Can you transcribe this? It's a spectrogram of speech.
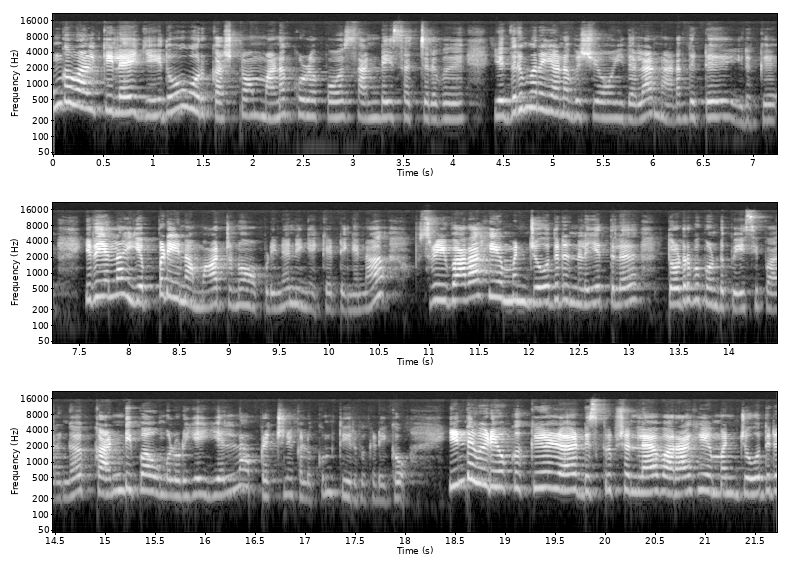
உங்கள் வாழ்க்கையில் ஏதோ ஒரு கஷ்டம் மனக்குழப்பம் சண்டை சச்சரவு எதிர்மறையான விஷயம் இதெல்லாம் நடந்துட்டு இருக்குது இதையெல்லாம் எப்படி நான் மாற்றணும் அப்படின்னு நீங்கள் கேட்டிங்கன்னா ஸ்ரீ வராகி அம்மன் ஜோதிட நிலையத்தில் தொடர்பு கொண்டு பேசி பாருங்கள் கண்டிப்பாக உங்களுடைய எல்லா பிரச்சனைகளுக்கும் தீர்வு கிடைக்கும். இந்த வீடியோவுக்கு கீழே டிஸ்கிரிப்ஷனில் வராகி அம்மன் ஜோதிட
